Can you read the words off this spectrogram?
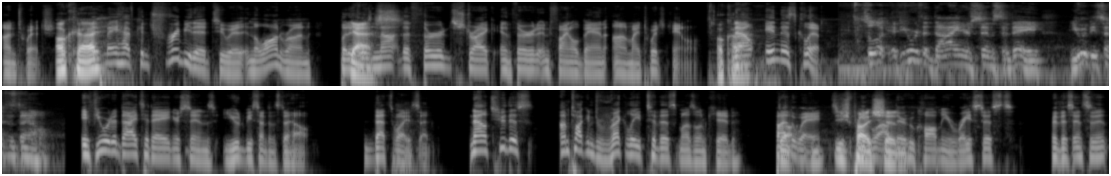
on Twitch. Okay. It may have contributed to it in the long run, but it Yes. was not the third strike and third and final ban on my Twitch channel. Okay. Now, in this clip, So look, if you were to die in your sins today, you would be sentenced to hell. if you were to die today in your sins, you'd be sentenced to hell. That's what he said. Now, to this, I'm talking directly to this Muslim kid. By the way, you should probably people should. out there who call me racist for this incident.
